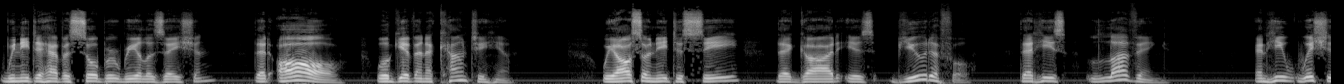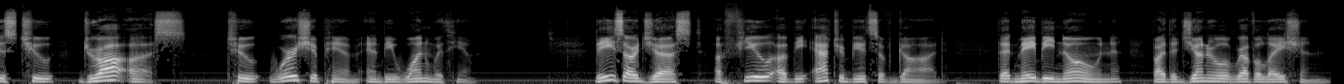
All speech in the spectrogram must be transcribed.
We need to have a sober realization that all will give an account to Him. We also need to see that God is beautiful, that He's loving, and He wishes to draw us to worship Him and be one with Him. These are just a few of the attributes of God that may be known by the general revelation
